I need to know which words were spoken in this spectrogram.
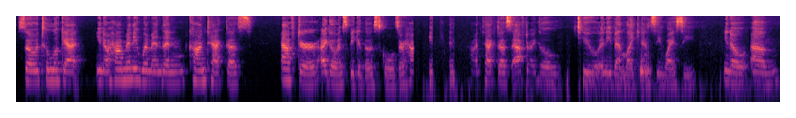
So to look at, you know, how many women then contact us after I go and speak at those schools or how many contact us after I go to an event like NCYC, you know, um,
